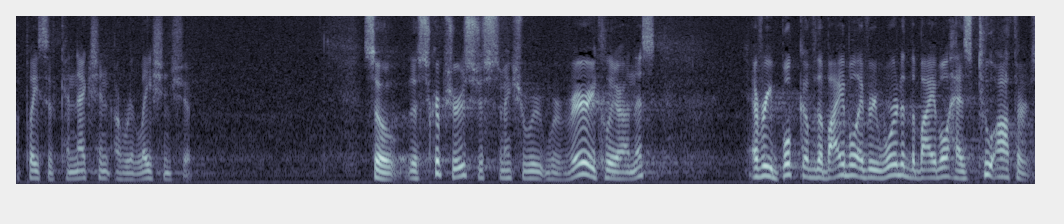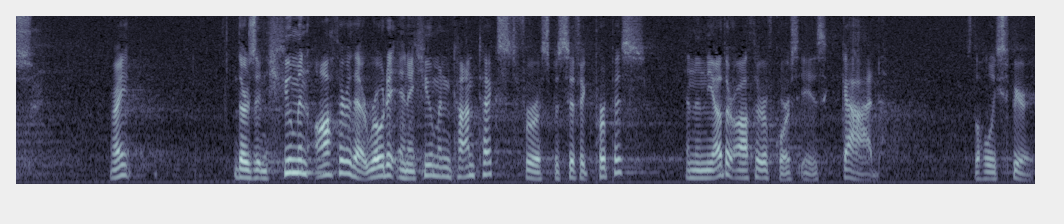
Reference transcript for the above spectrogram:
a place of connection, a relationship. So, the scriptures, just to make sure we're very clear on this, every book of the Bible, every word of the Bible has two authors, right? There's a human author that wrote it in a human context for a specific purpose, and then the other author, of course, is God. It's the Holy Spirit.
